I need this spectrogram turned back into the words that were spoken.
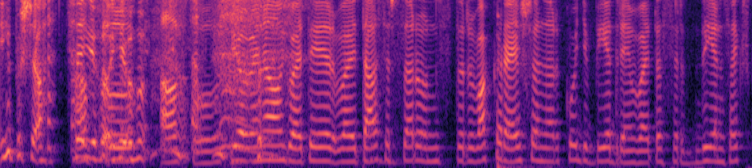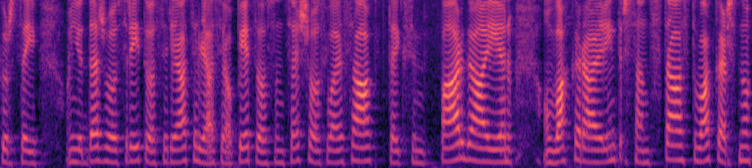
īpašā ceļojuma. Absolūti. jo vienalga, vai, ir, vai tās ir sarunas, tur vakarēšana ar kuģa biedriem, vai tas ir dienas ekskursija. Un, ja dažos rītos ir jāceļās jau piecos un sešos, lai sāktu teiksim, pārgājienu, un vakarā ir interesants stāstu vakars piemērs, nu,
